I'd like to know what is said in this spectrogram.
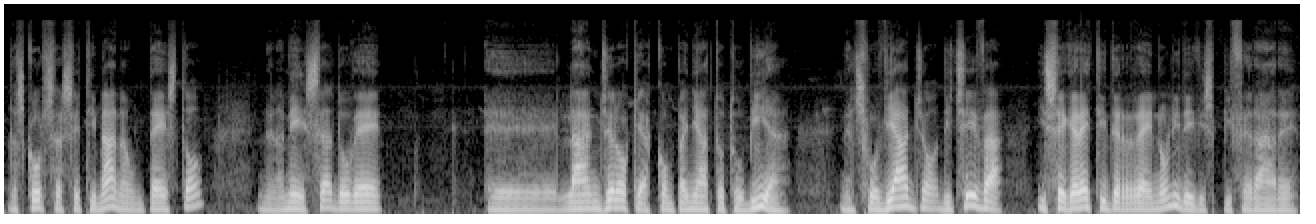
la scorsa settimana un testo nella messa dove eh, l'angelo che ha accompagnato Tobia nel suo viaggio diceva i segreti del re non li devi spifferare,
